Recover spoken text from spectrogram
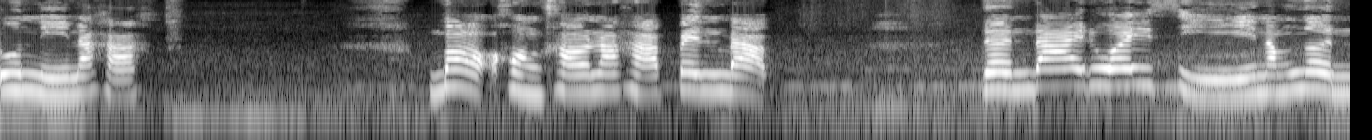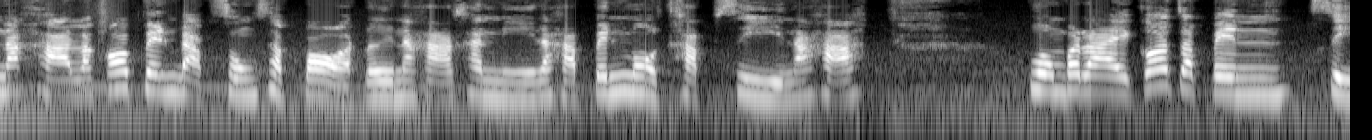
รุ่นนี้นะคะ เบาะของเขานะคะเป็นแบบเดินได้ด้วยสีน้ำเงินนะคะ แล้วก็เป็นแบบทรงสปอร์ตเลยนะคะคันนี้นะคะ เป็นโหมดขับสีนะคะพวงมาลัยก็จะเป็นสี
